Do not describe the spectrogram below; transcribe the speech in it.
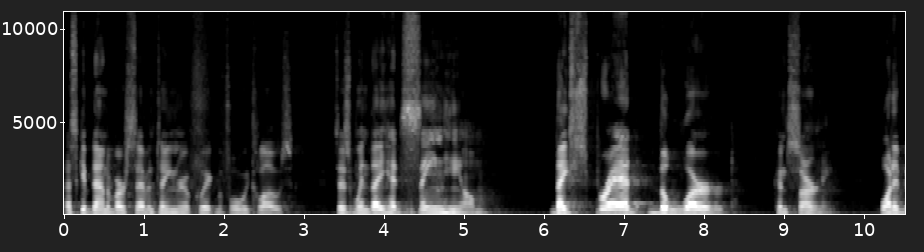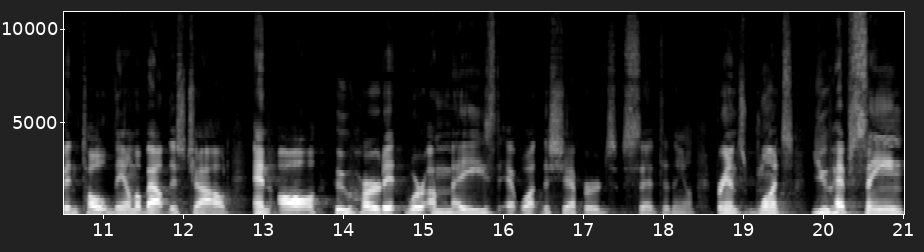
Let's skip down to verse 17 real quick before we close. It says, When they had seen him, they spread the word concerning what had been told them about this child, and all who heard it were amazed at what the shepherds said to them. Friends, once you have seen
